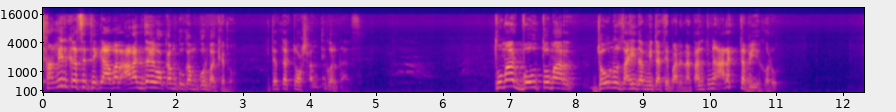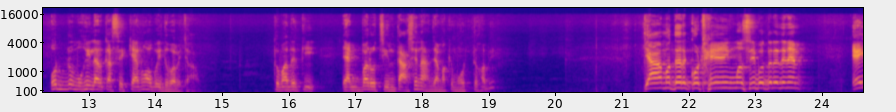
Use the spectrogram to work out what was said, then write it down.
স্বামীর কাছে থেকে আবার আর এক জায়গায় অকাম কোকাম করবা কেন? এটা তো একটা অশান্তিকর কাজ। তোমার বউ তোমার যৌন চাহিদা মেটাতে পারে না, তাহলে তুমি আরেকটা বিয়ে করো। অন্য মহিলার কাছে কেন অবৈধভাবে যাও? তোমাদের কি একবারও চিন্তা আসে না যে আমাকে মরতে হবে? কেয়ামতের কঠিন মুসিবতের দিনে এই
